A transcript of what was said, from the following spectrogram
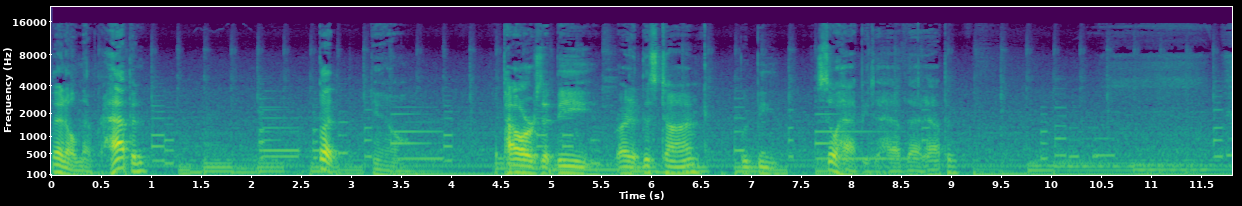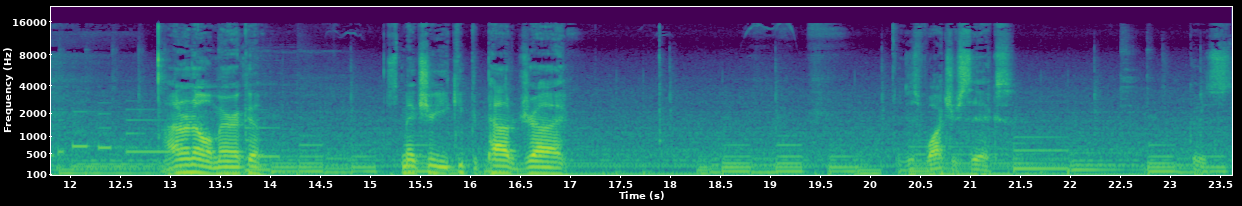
That'll never happen. But, you know, the powers that be right at this time would be so happy to have that happen. I don't know, America. Just make sure you keep your powder dry. And just watch your six. Because,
